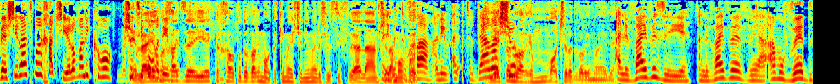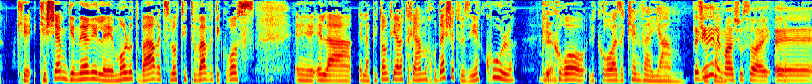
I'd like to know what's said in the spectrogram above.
והשאיר לעצמו אחד שיהיה לו מה לקרוא. פשוט אולי סיפור יום מדהים. אחד זה יהיה ככה אותו דבר עם העותקים הישנים האלה של ספרייה לעם של עם עובד. בטוחה, אני, אתה יודע כי יש משהו? לנו ערימות של הדברים האלה. הלוואי וזה יהיה. הלוואי והעם עובד כשם גנרי למולות בארץ לא תטבע ותקרוס, אה, אלא, אלא פתאום תהיה לה תחייה מחודשת וזה יהיה קול. כן. לקרוא, לקרוא הזקן והים. תגידי לי. משהו, סוי. אה,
